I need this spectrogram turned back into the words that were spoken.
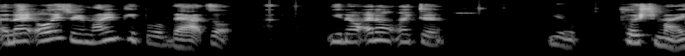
and I always remind people of that. So, you know, I don't like to, you know, push my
